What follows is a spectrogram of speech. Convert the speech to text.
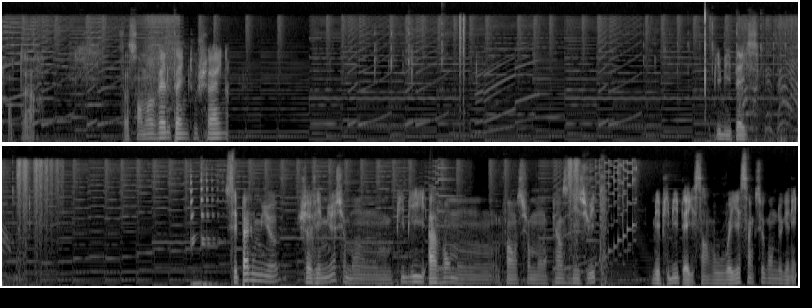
Trop tard. Ça sent mauvais le time to shine. PB Pace. C'est pas le mieux. J'avais mieux sur mon PB avant mon... Enfin sur mon 15-18. Mais PB Pace, hein. vous voyez 5 secondes de gagner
